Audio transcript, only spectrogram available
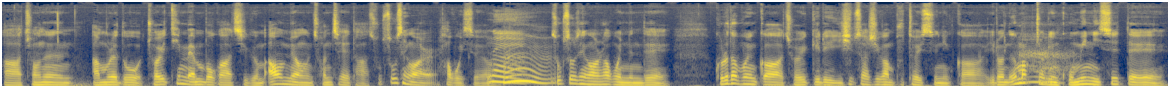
아 저는 아무래도 저희 팀 멤버가 지금 아홉 명 전체 다 숙소 생활 하고 있어요. 네. 음. 숙소 생활을 하고 있는데 그러다 보니까 저희끼리 24시간 붙어 있으니까 이런 음악적인 고민이 있을 때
